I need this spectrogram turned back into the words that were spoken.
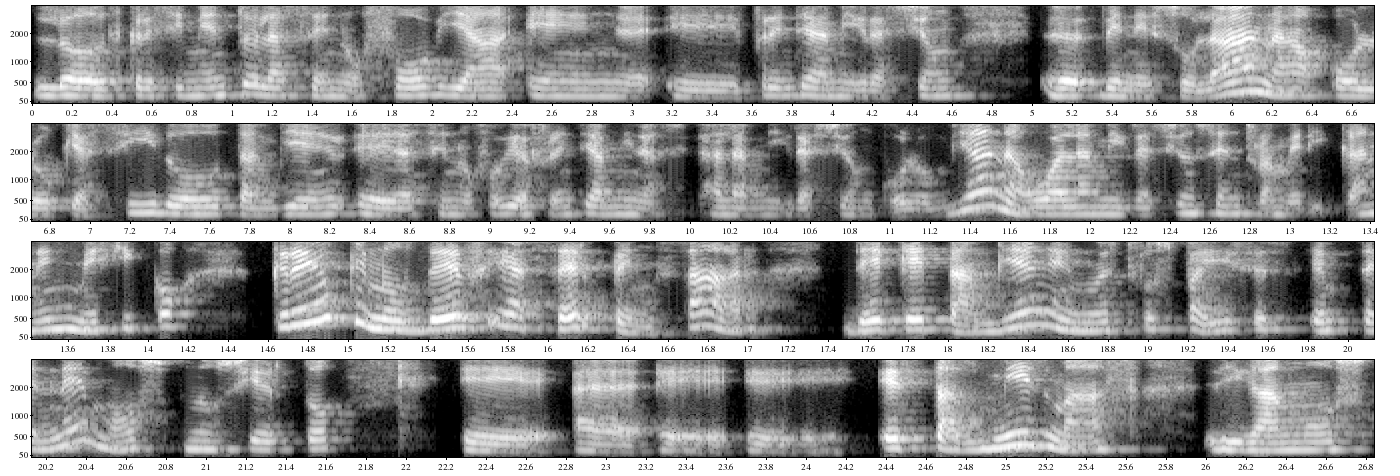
el crecimiento de la xenofobia en, frente a la migración venezolana o lo que ha sido también la xenofobia frente a, la migración colombiana o a la migración centroamericana en México creo que nos debe hacer pensar de que también en nuestros países em, tenemos, ¿no es cierto?, eh, eh, eh, estas mismas, digamos,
